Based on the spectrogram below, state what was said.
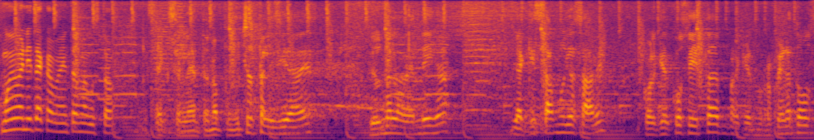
Muy bonita camioneta, me gustó. Excelente, ¿no? Pues muchas felicidades. Dios me la bendiga. Y aquí estamos, ya saben. Cualquier cosita para que nos refiera a todos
